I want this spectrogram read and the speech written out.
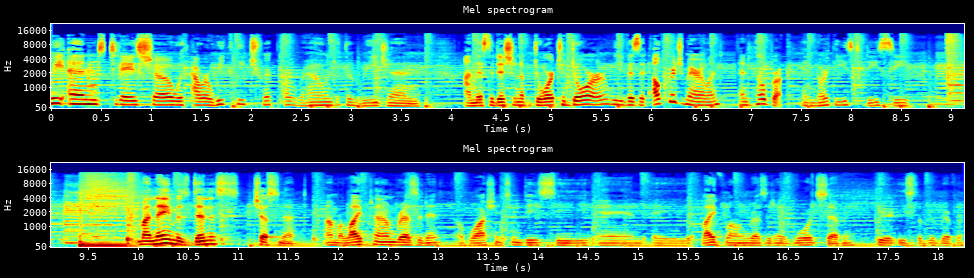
We end today's show with our weekly trip around the region. On this edition of Door to Door, we visit Elkridge, Maryland, and Hillbrook in Northeast D.C. My name is Dennis Chestnut. I'm a lifetime resident of Washington, D.C., and a lifelong resident of Ward 7 here east of the river.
